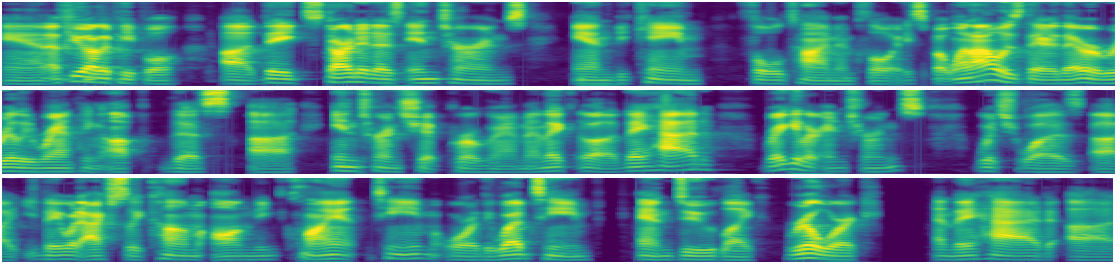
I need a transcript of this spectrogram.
and a few other people. Uh, they started as interns and became full time employees. But when I was there, they were really ramping up this internship program, and they they had regular interns, which was uh, they would actually come on the client team or the web team and do like real work. And they had uh,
